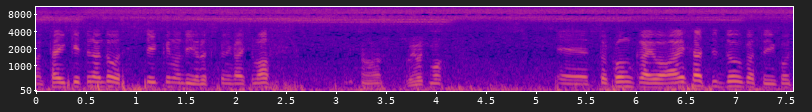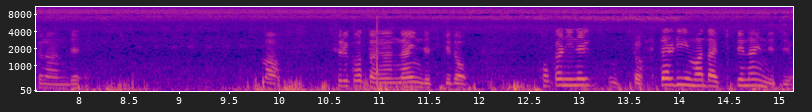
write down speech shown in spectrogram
まあ、対決などをしていくのでよろしくお願いします。お願いします。えっ、と今回は挨拶動画ということなんでまあすることはないんですけど他にね、えっと、2人まだ来てないんですよ。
